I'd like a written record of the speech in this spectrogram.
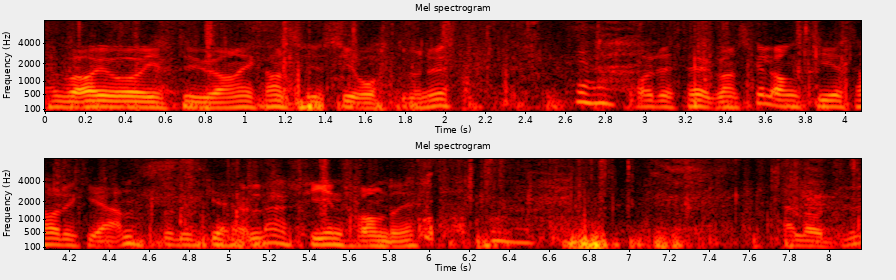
jeg var jo intervjua i kanskje syv-åtte minutter. Ja. Og det tar ganske lang tid å ta deg igjen, så du ikke holder en fin framdrift. Eller du.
